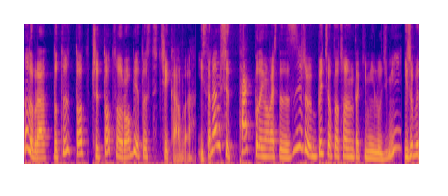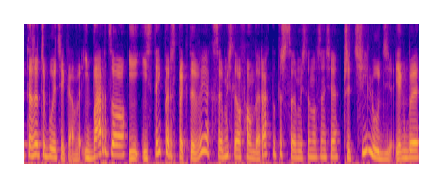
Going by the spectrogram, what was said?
no dobra, to, to, to, czy to, co robię, to jest ciekawe. I starałem się tak podejmować te decyzje, żeby być otoczonym takimi ludźmi i żeby te rzeczy były ciekawe. I bardzo, i, i z tej perspektywy, jak sobie myślę o founderach, to też sobie myślę, no w sensie, czy ci ludzie, jakby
